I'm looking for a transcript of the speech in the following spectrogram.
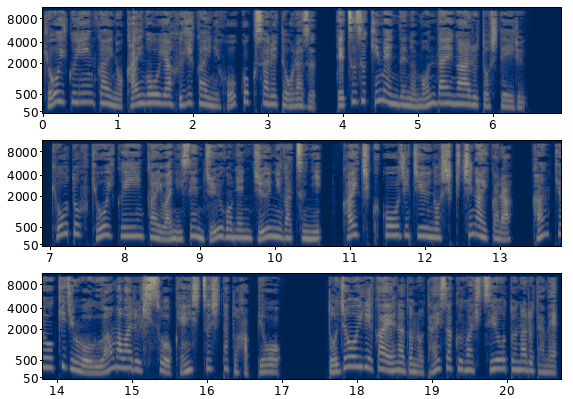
教育委員会の会合や府議会に報告されておらず、手続き面での問題があるとしている。京都府教育委員会は2015年12月に改築工事中の敷地内から環境基準を上回るヒ素を検出したと発表。土壌入れ替えなどの対策が必要となるため、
